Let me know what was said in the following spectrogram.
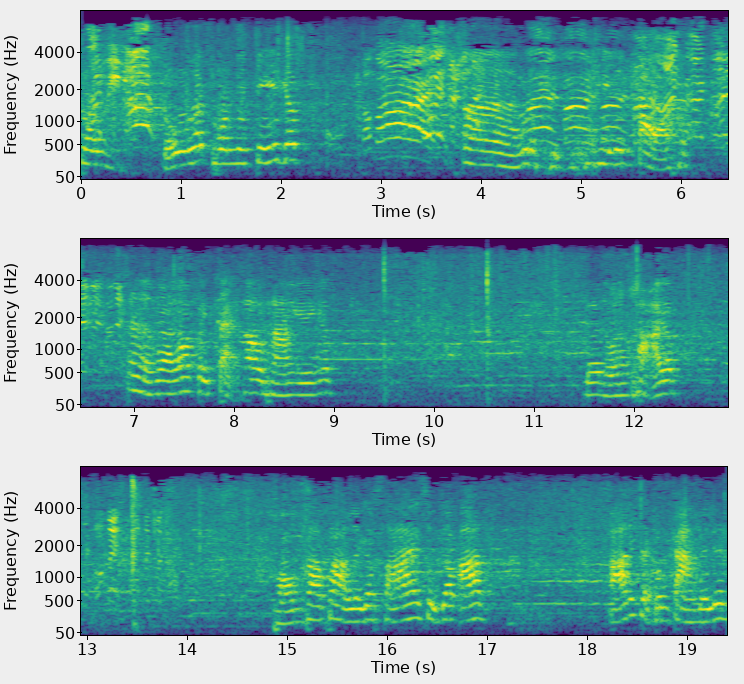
ชนดูแล้วชนในจี๊ดครับต่อไปอ่าผู้ตัดสินให้เล่นต่อครับเออมองว่าไปแตะเข้าทางเองครับเดินหัวทางขวาครับพร้อมข้าวฟ้าเลยครับซ้ายสุดครับอาร์ตอาร์ตนี่จากตรงกลางไปเล่น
